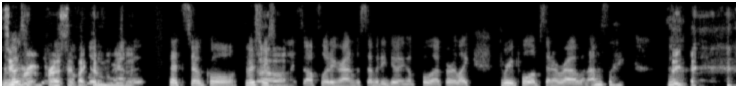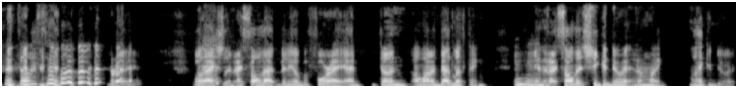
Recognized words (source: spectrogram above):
The Super impressive. I couldn't believe it. That's so cool. The most recent uh, one I saw floating around was somebody doing a pull up or like three pull ups in a row. And I was like, that's awesome. right. Well, actually, and I saw that video before I had done a lot of deadlifting. Mm-hmm. And then I saw that she could do it. And I'm like, well, I can do it.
